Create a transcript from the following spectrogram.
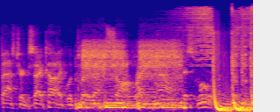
bastard psychotic would play that song right now, this moment.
